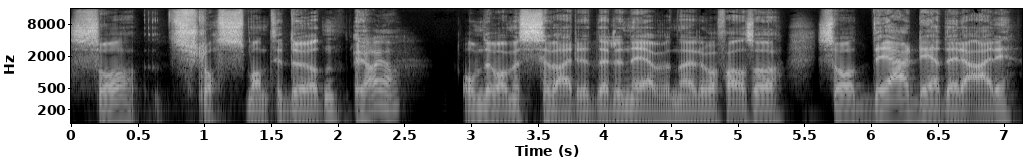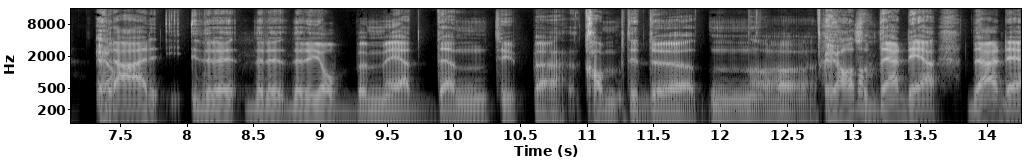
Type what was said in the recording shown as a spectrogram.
så slåss man til døden. ja, ja. Om det var med sverd eller nevene eller hva faen. Altså, så det er det dere er i. Ja. Dere, er, dere, dere, dere jobber med den type kamp til døden. Og, Ja da. så det er det, det er det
